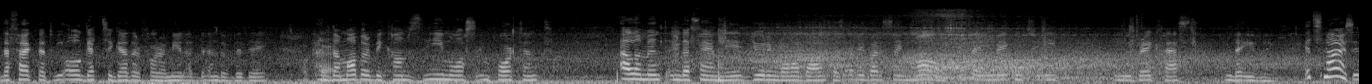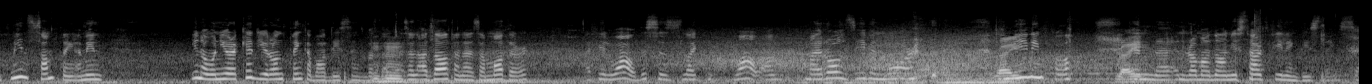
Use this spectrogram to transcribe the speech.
the fact that we all get together for a meal at the end of the day. Okay. And the mother becomes the most important element in the family during Ramadan because everybody's saying, Mom, what are you making to eat when we break fast in the evening? It's nice, it means something. I mean, you know, when you're a kid, you don't think about these things, but mm-hmm. as an adult and as a mother, I feel, wow, this is like, wow, um, my role is even more Right. meaningful Right. in, uh, in Ramadan. You start feeling these things. So,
